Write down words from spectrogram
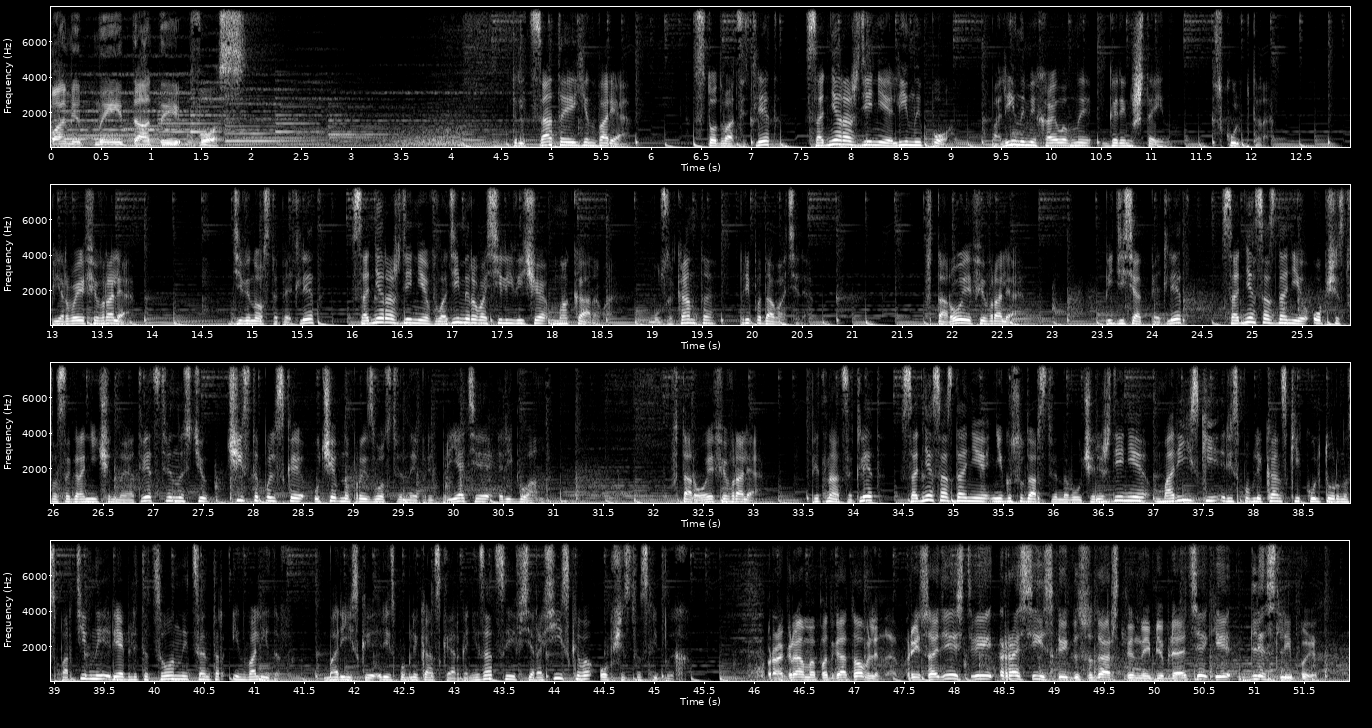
Памятные даты ВОЗ 30 января. 120 лет со дня рождения Лины По, Полины Михайловны Горенштейн, скульптора. 1 февраля. 95 лет со дня рождения Владимира Васильевича Макарова, музыканта, преподавателя. 2 февраля. 55 лет со дня создания общества с ограниченной ответственностью Чистопольское учебно-производственное предприятие «Реглан». 2 февраля. 15 лет со дня создания негосударственного учреждения Марийский республиканский культурно-спортивный реабилитационный центр инвалидов Марийской республиканской организации Всероссийского общества слепых. Программа подготовлена при содействии Российской государственной библиотеки для слепых –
